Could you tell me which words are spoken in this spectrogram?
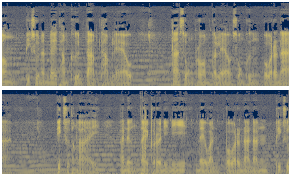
ต้องภิกษุนั้นได้ทำคืนตามธรรมแล้ว ถ้าสงพร้อมกันแล้วสงพึงปวารณา ภิกษุทั้งหลายอันหนึ่งในกรณีนี้ในวันปวารณานั้น ภิกษุ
